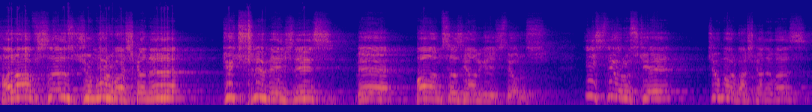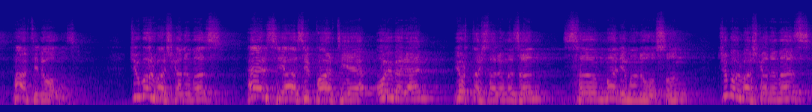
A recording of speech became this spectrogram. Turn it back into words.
tarafsız cumhurbaşkanı, güçlü meclis ve bağımsız yargı istiyoruz. İstiyoruz ki Cumhurbaşkanımız partili olmasın. Cumhurbaşkanımız her siyasi partiye oy veren yurttaşlarımızın sığınma limanı olsun. Cumhurbaşkanımız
